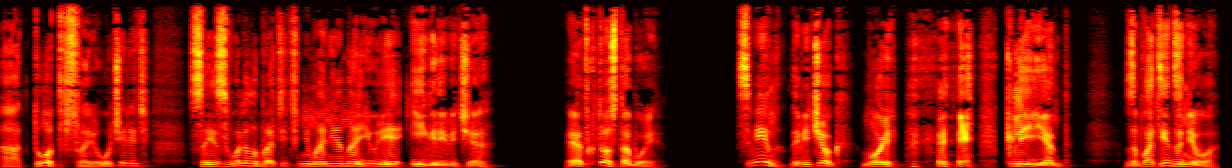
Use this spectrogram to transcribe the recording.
а тот, в свою очередь, соизволил обратить внимание на Юрия Игоревича. «Это кто с тобой?» «Свин, новичок, мой клиент. Заплатить за него?»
